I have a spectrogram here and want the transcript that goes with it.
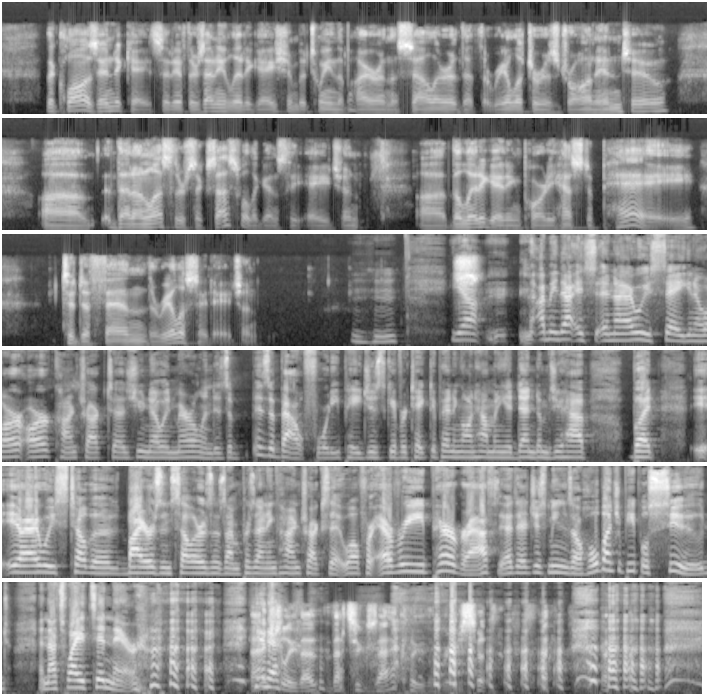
the clause indicates that if there's any litigation between the buyer and the seller that the realtor is drawn into uh, that unless they're successful against the agent uh, the litigating party has to pay to defend the real estate agent. Mm-hmm. Yeah, I mean that is, and I always say, you know, our our contract, as you know, in Maryland is a is about forty pages, give or take, depending on how many addendums you have. But it, I always tell the buyers and sellers as I'm presenting contracts that, well, for every paragraph, that, that just means a whole bunch of people sued, and that's why it's in there. Actually, that that's exactly the reason.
